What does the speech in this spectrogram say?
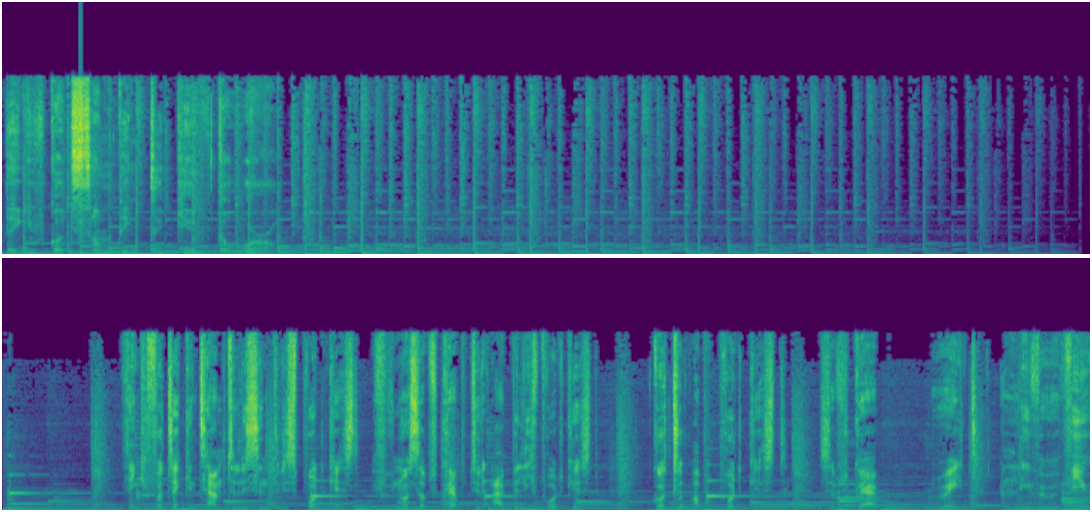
that you've got something to give the world. For taking time to listen to this podcast. If you've not subscribed to the I Believe podcast, go to Apple Podcast, subscribe, rate, and leave a review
